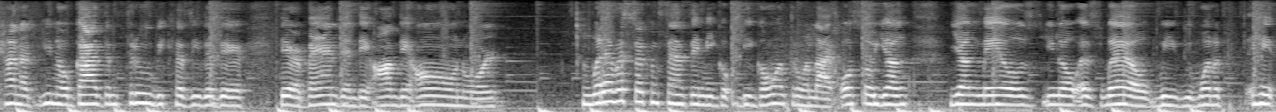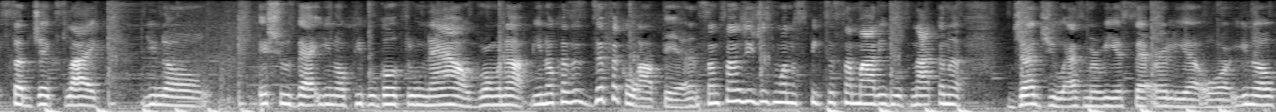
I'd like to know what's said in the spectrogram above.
kind of, you know, guide them through because either they're they're abandoned, they're on their own, or whatever circumstance they may go, be going through in life. Also, young young males, you know, as well. We we want to hit subjects like, you know, issues that you know people go through now growing up you know because it's difficult out there and sometimes you just want to speak to somebody who's not gonna judge you as maria said earlier or you know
